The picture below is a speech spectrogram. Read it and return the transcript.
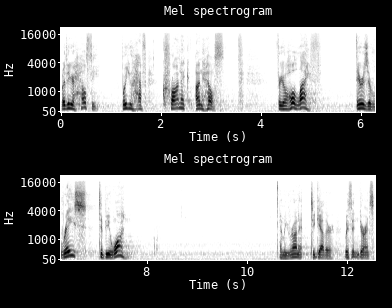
whether you're healthy, where you have chronic unhealth for your whole life, there is a race to be won. And we run it together with endurance.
